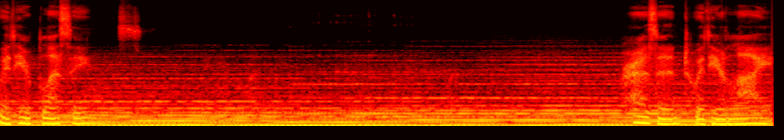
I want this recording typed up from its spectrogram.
with your blessings. Present with your life.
